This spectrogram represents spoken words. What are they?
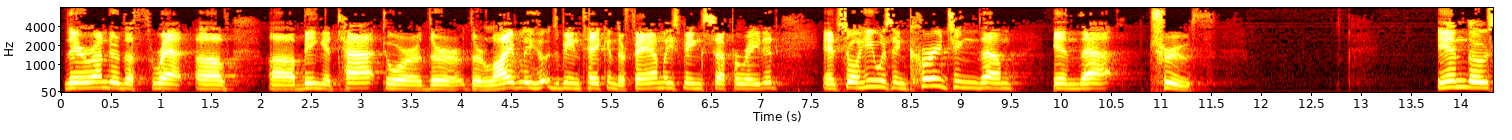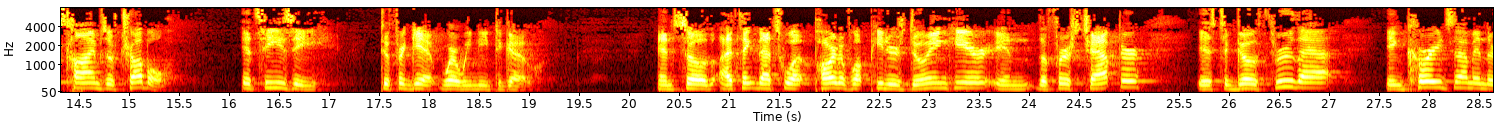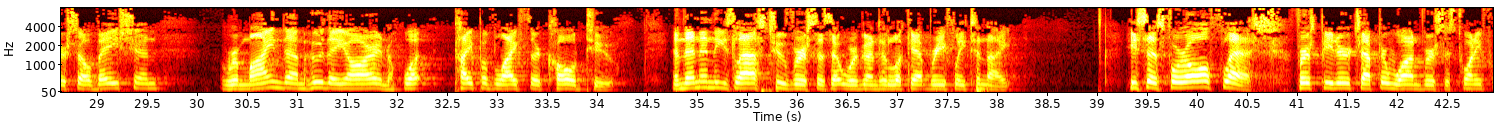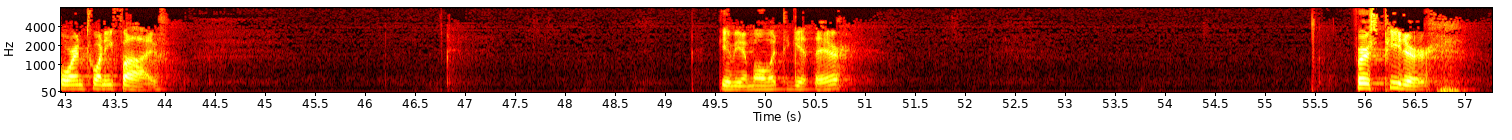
They were under the threat of uh, being attacked or their, their livelihoods being taken, their families being separated. And so he was encouraging them in that truth. In those times of trouble, it's easy to forget where we need to go. And so I think that's what part of what Peter's doing here in the first chapter is to go through that, encourage them in their salvation, remind them who they are and what type of life they're called to. And then in these last two verses that we're going to look at briefly tonight, he says, For all flesh, 1 Peter chapter 1, verses 24 and 25. Give you a moment to get there. First Peter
